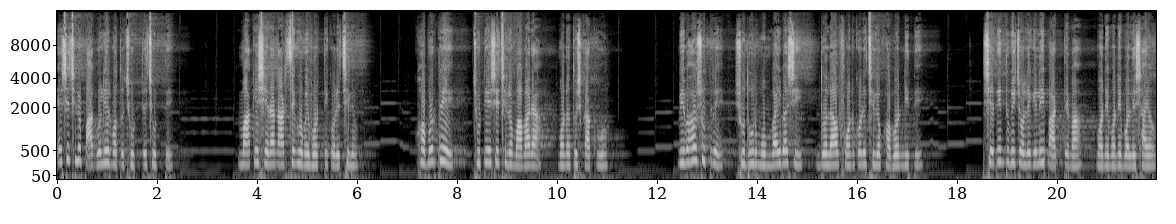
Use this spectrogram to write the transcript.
এসেছিল পাগলের মতো ছুটতে ছুটতে। মাকে সেরা নার্সিংহোমে ভর্তি করেছিল। খবর পেয়ে ছুটে এসেছিল মামারা মনতোষ কাকুও। বিবাহ সূত্রে সুদূর মুম্বাইবাসী দোলাও ফোন করেছিল খবর নিতে। সেদিন তুমি চলে গেলেই পারতে মা, মনে মনে বলে সায়ক।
